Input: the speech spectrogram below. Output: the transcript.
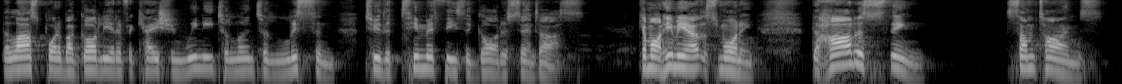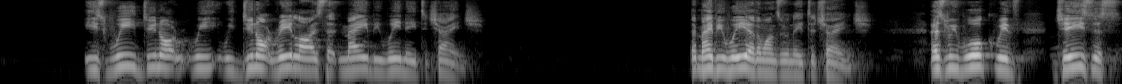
the last point about godly edification. We need to learn to listen to the Timothys that God has sent us. Come on, hear me out this morning. The hardest thing sometimes is we do not we, we do not realize that maybe we need to change. That maybe we are the ones who need to change. As we walk with Jesus,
